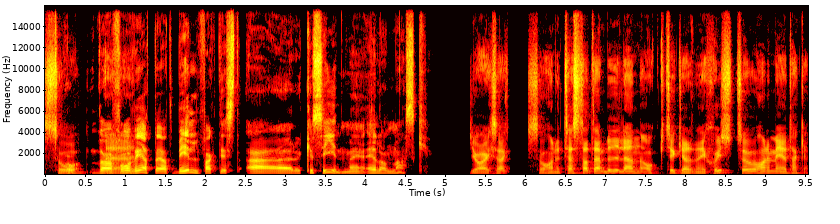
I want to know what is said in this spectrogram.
Så, Mm. Och vad jag får eh, veta är att Bill faktiskt är kusin med Elon Musk. ja exakt. Så har ni testat den bilen och tycker att den är schysst så har ni mig att tacka.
